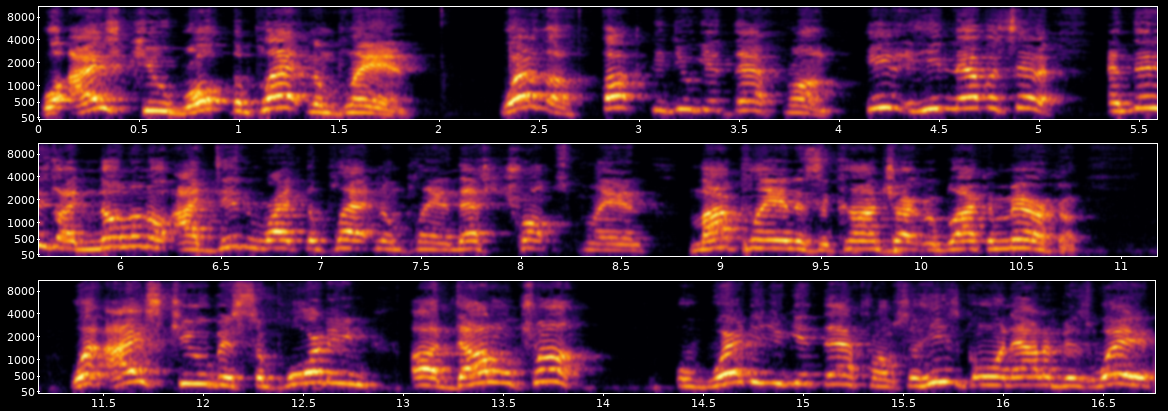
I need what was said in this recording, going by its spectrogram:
Well, Ice Cube wrote the platinum plan. Where the fuck did you get that from? He he never said it. And then he's like, no, no, no, I didn't write the platinum plan. That's Trump's plan. My plan is a contract with Black America. What Ice Cube is supporting uh, Donald Trump. Where did you get that from? So he's going out of his way.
